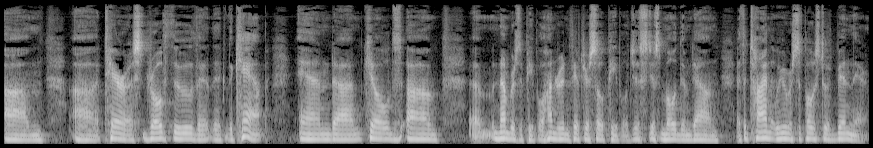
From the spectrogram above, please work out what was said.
um, uh, terrorists drove through the, the, the camp and uh, killed um, um, numbers of people, 150 or so people, just, just mowed them down at the time that we were supposed to have been there.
